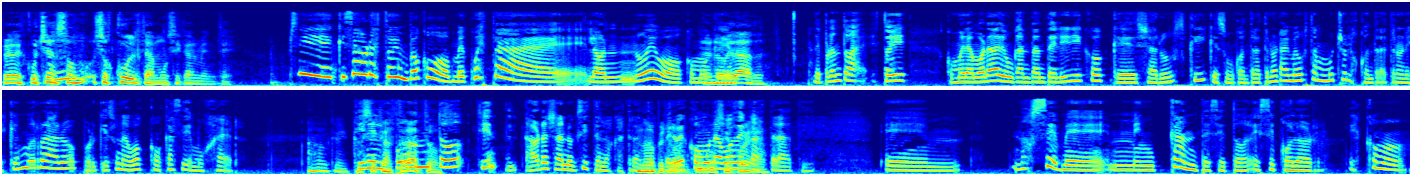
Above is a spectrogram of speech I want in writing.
Pero escuchás, sos, sos culta musicalmente. sí, quizá ahora estoy un poco, me cuesta eh, lo nuevo, como la que novedad. de pronto estoy como enamorada de un cantante lírico que es Jaruski, que es un contratenor. A mí me gustan mucho los contratenones, que es muy raro porque es una voz como casi de mujer. Ah, ok. Casi tiene el castrato. punto, tiene- ahora ya no existen los castratos, No, pero, pero es como como una voz de castrati. Eh, no sé, me, me encanta ese, to- ese color. Es como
